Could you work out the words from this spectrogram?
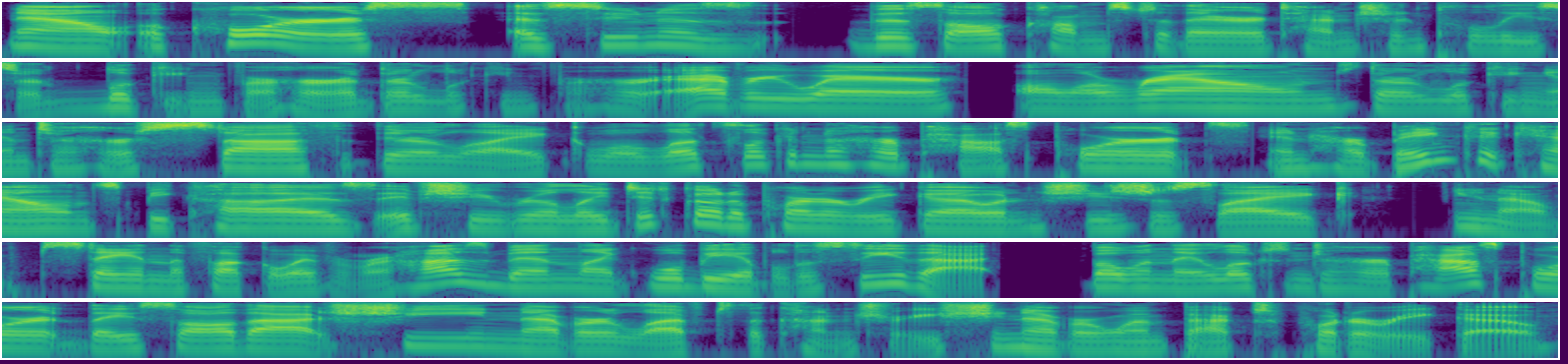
Now, of course, as soon as this all comes to their attention, police are looking for her. They're looking for her everywhere, all around. They're looking into her stuff. They're like, well, let's look into her passports and her bank accounts because if she really did go to Puerto Rico and she's just like, you know, staying the fuck away from her husband, like we'll be able to see that. But when they looked into her passport, they saw that she never left the country. She never went back to Puerto Rico.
